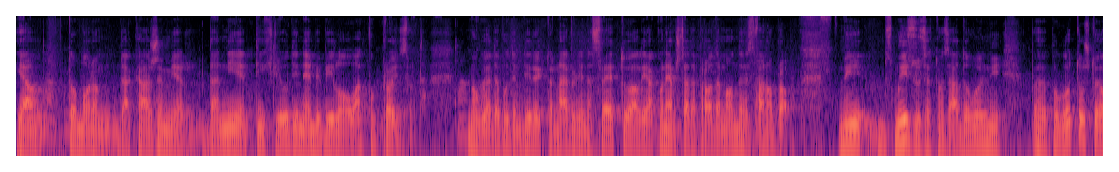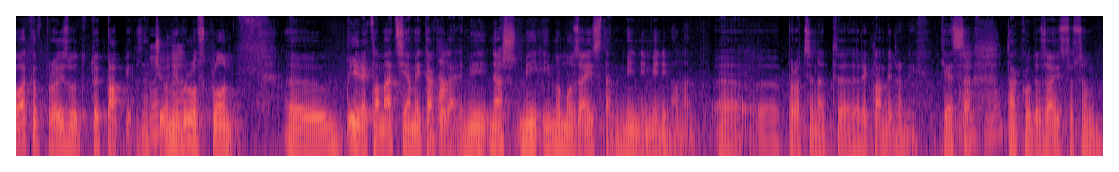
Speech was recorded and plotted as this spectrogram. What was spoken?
Ja da. to moram da kažem jer da nije tih ljudi ne bi bilo ovakvog proizvoda. Mogu ja da budem direktor najbolji na svetu, ali ako nemam šta da prodam, onda je stvarno problem. Mi smo izuzetno zadovoljni, e, pogotovo što je ovakav proizvod, to je papir. Znači, on je mhm. vrlo sklon i reklamacijama i tako dalje. Mi, naš, mi imamo zaista mini, minimalan uh, procenat e, reklamiranih kesa, mhm. tako da zaista sam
